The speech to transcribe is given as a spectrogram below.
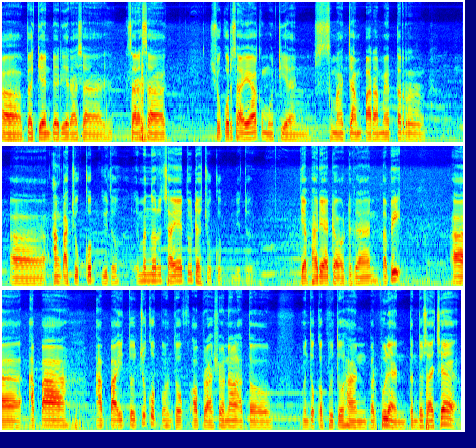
Uh, bagian dari rasa rasa syukur saya kemudian semacam parameter uh, angka cukup gitu. Menurut saya itu udah cukup gitu. Tiap hari ada orderan tapi uh, apa apa itu cukup untuk operasional atau untuk kebutuhan per bulan tentu saja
